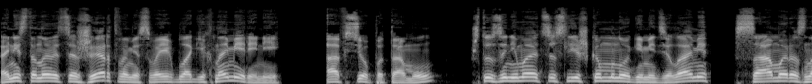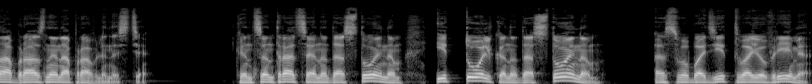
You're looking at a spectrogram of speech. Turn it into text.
Они становятся жертвами своих благих намерений, а все потому, что занимаются слишком многими делами самой разнообразной направленности. Концентрация на достойном и только на достойном освободит твое время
